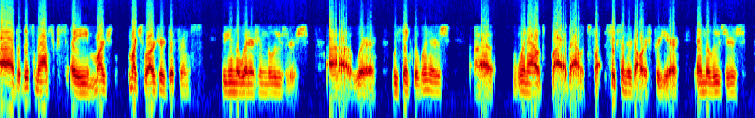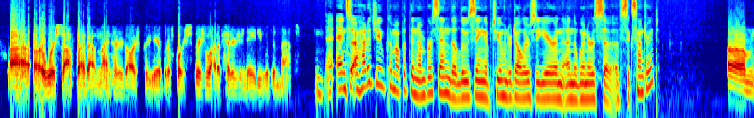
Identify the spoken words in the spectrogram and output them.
Uh, but this masks a much, much larger difference between the winners and the losers, uh, where we think the winners uh, went out by about $600 per year, and the losers uh, are worse off by about $900 per year. But of course, there's a lot of heterogeneity within that. And so, how did you come up with the numbers then? The losing of $200 a year and, and the winners of 600 um,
